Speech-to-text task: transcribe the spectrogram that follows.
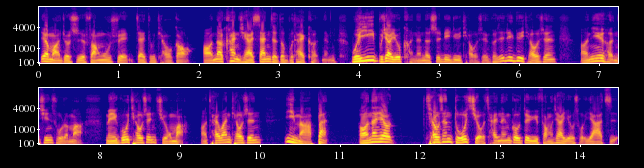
要么就是房屋税再度调高啊。那看起来三者都不太可能，唯一比较有可能的是利率调升。可是利率调升啊，你也很清楚了嘛，美国调升九码啊，台湾调升一码半，好，那要。调升多久才能够对于房价有所压制，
